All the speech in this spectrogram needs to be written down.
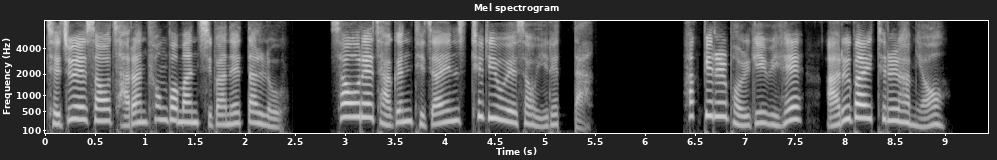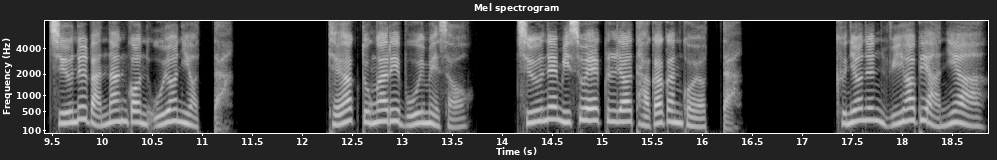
제주에서 자란 평범한 집안의 딸로 서울의 작은 디자인 스튜디오에서 일했다. 학비를 벌기 위해 아르바이트를 하며 지은을 만난 건 우연이었다. 대학 동아리 모임에서 지은의 미소에 끌려 다가간 거였다. 그녀는 위협이 아니야.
